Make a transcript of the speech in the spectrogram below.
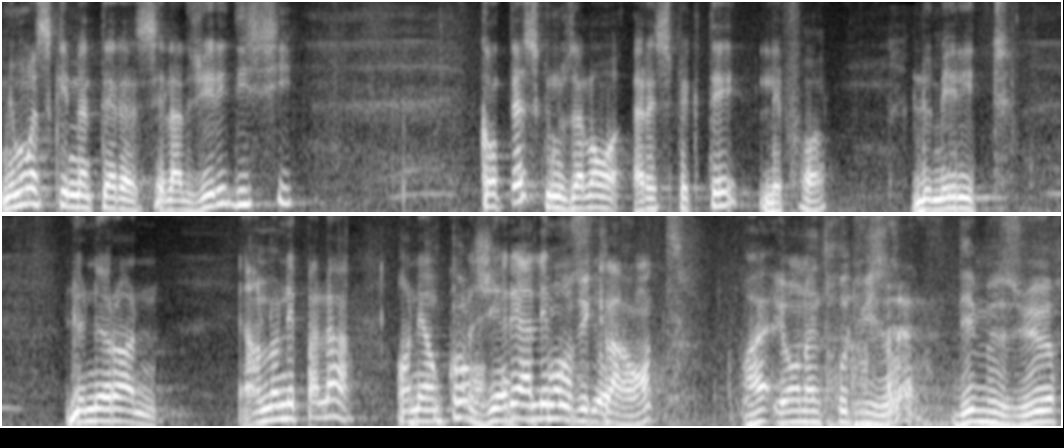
Mais moi, ce qui m'intéresse, c'est l'Algérie d'ici. Quand est-ce que nous allons respecter l'effort, le mérite, le neurone? On n'en est pas là. On est encore géré à l'émotion. et en introduisant des mesures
